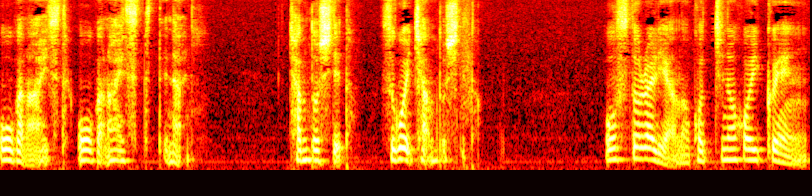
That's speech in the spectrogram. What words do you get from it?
う。オーガナイズ。ドオーガナイズって何？ちゃんとしてた。すごいちゃんとしてた。オーストラリアのこっちの保育園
